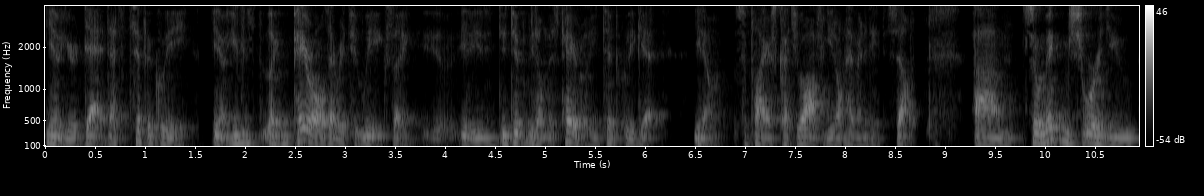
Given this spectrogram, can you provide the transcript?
you know, you're dead. That's typically, you know, you can like payrolls every two weeks. Like you, you, you typically don't miss payroll. You typically get, you know, suppliers cut you off and you don't have anything to sell. Um, so making sure you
